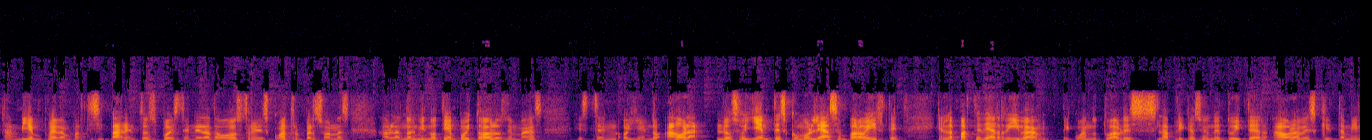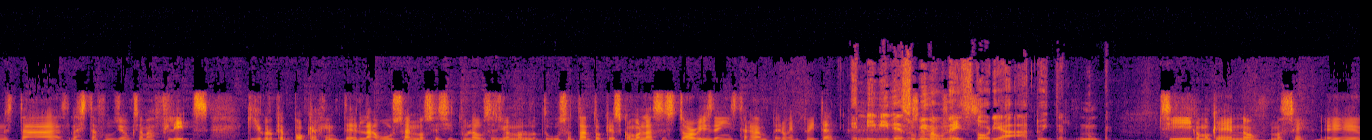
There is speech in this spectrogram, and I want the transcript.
también puedan participar. Entonces puedes tener a dos, tres, cuatro personas hablando al mismo tiempo y todos los demás estén oyendo. Ahora, los oyentes, ¿cómo le hacen para oírte? En la parte de arriba, eh, cuando tú abres la aplicación de Twitter, ahora ves que también está esta función que se llama Fleets, que yo creo que poca gente la usa. No sé si tú la usas, yo no lo uso tanto, que es como las stories de Instagram, pero en Twitter. En mi vida he subido una historia a Twitter. Nunca. Sí, como que no, no sé. eh,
